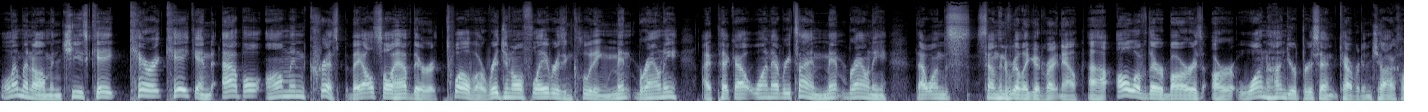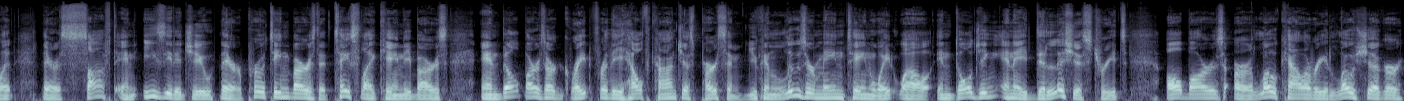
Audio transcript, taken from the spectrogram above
lemon almond cheesecake, carrot cake, and apple almond crisp. They also have their 12 original flavors, including mint brownie. I pick out one every time, mint brownie. That one's sounding really good right now. Uh, all of their bars are 100% covered in chocolate. They're soft and easy to chew. They are protein bars that taste like candy bars, and built bars are great for the health conscious person. You can lose or maintain weight while indulging in a delicious treat. All bars are low calorie, low sugar,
